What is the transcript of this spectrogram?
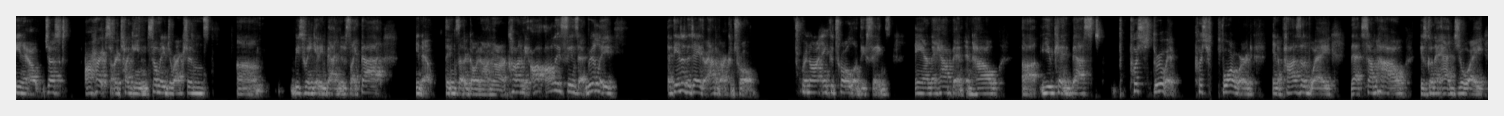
you know, just our hearts are tugging in so many directions um, between getting bad news like that, you know, things that are going on in our economy, all, all these things that really, at the end of the day, they're out of our control. We're not in control of these things, and they happen, and how uh, you can best push through it, push forward in a positive way that somehow is going to add joy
